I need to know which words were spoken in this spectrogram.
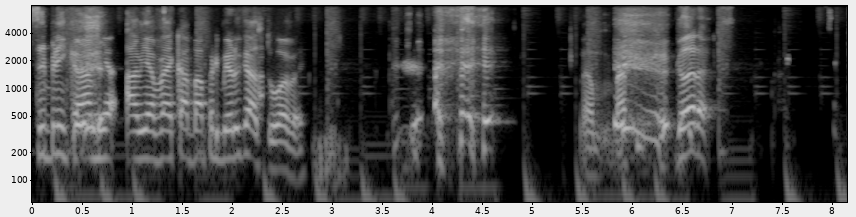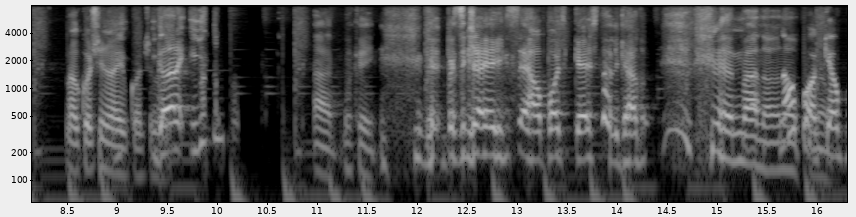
Se brincar, a minha, a minha vai acabar primeiro que a tua, velho. Não, mas- Galera, não, continua aí, continua. galera, isso... Ah, ok. Pensei que já ia encerrar o podcast, tá ligado? Mas não, não. Não, pô, aqui é o,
